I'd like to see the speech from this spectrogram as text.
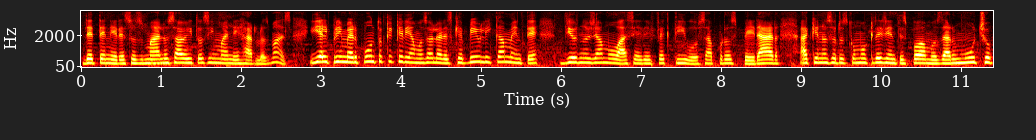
de tener esos malos hábitos y manejarlos más. Y el primer punto que queríamos hablar es que bíblicamente Dios nos llamó a ser efectivos, a prosperar, a que nosotros como creyentes podamos dar mucho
